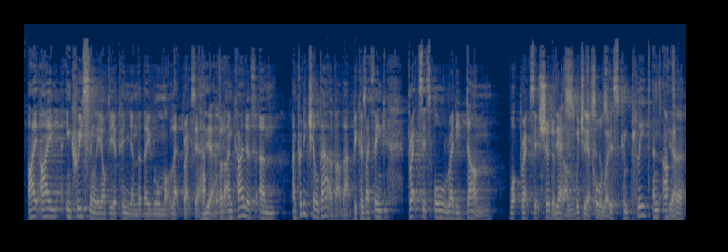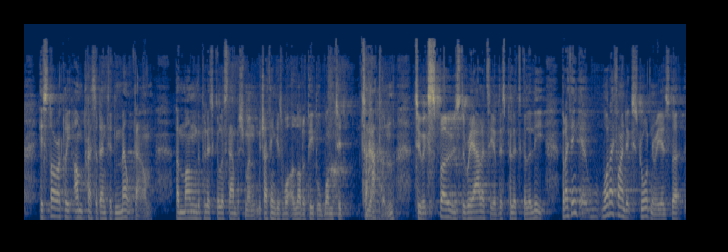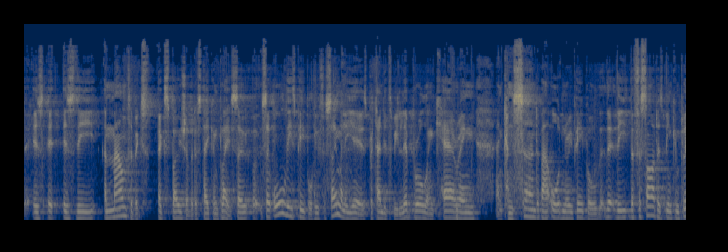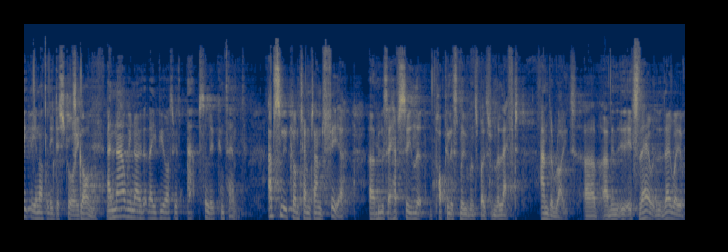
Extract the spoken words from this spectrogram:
I, am increasingly of the opinion that they will not let Brexit happen. Yeah. But I'm kind of um, I'm pretty chilled out about that because I think Brexit's already done what Brexit should have yes. done, which has yes, caused this complete and utter, yeah. historically unprecedented meltdown among the political establishment, which I think is what a lot of people wanted to yeah. happen to expose the reality of this political elite. But I think uh, what I find extraordinary is that is is the amount of ex- exposure that has taken place. So so all these people who for so many years pretended to be liberal and caring and concerned about ordinary people, the the, the facade has been completely and utterly destroyed. It's gone. And now we know that they view us with absolute contempt. Absolute contempt and fear. Uh, because they have seen that populist movements, both from the left and the right. Uh, I mean, it's their, their way of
